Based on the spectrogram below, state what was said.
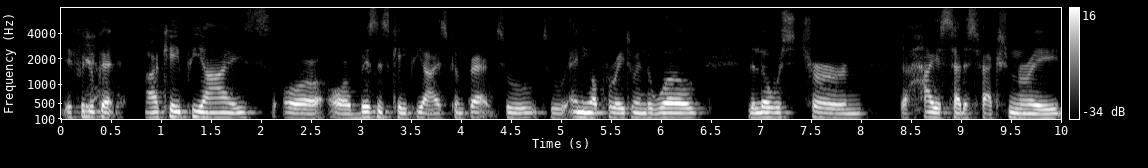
If we yeah. look at our KPIs or or business KPIs compared to to any operator in the world, the lowest churn, the highest satisfaction rate,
